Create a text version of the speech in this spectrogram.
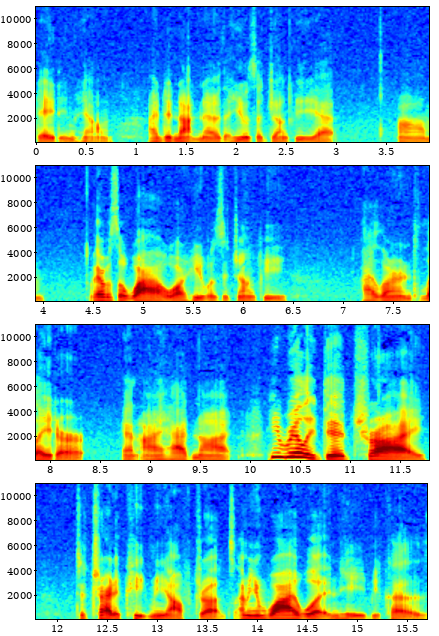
dating him. I did not know that he was a junkie yet. Um, there was a while where he was a junkie. I learned later, and I had not. He really did try to try to keep me off drugs. I mean, why wouldn't he? Because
